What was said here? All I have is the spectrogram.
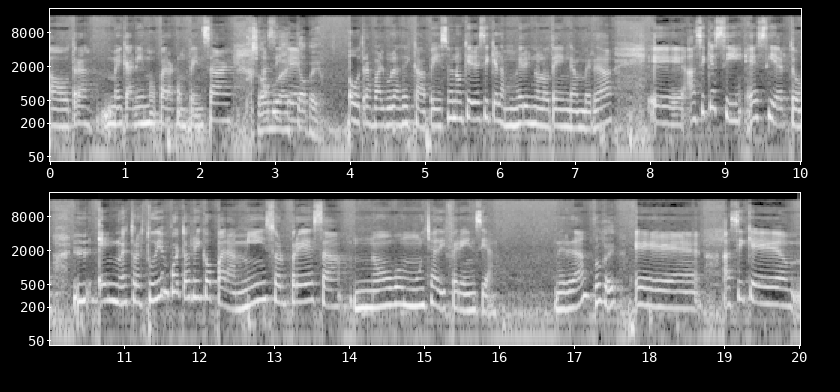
a otros mecanismos para compensar. Así que, otras válvulas de escape. Eso no quiere decir que las mujeres no lo tengan, ¿verdad? Eh, así que sí, es cierto. En nuestro estudio en Puerto Rico, para mi sorpresa, no hubo mucha diferencia. ¿Verdad? Ok. Eh, así que um,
